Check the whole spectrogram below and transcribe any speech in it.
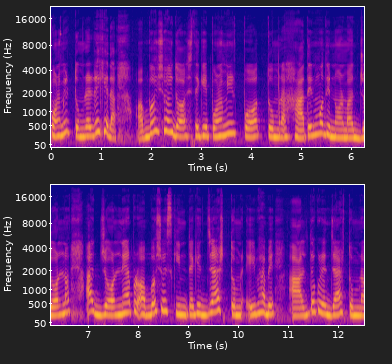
পনেরো মিনিট তোমরা রেখে দাও। অবশ্যই দশ থেকে পনেরো মিনিট পর তোমরা হাতের মধ্যে নর্মাল জল নাও আর জল নেওয়ার পর অবশ্যই স্কিনটাকে জাস্ট তোমরা এইভাবে আলতো করে জাস্ট তোমরা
